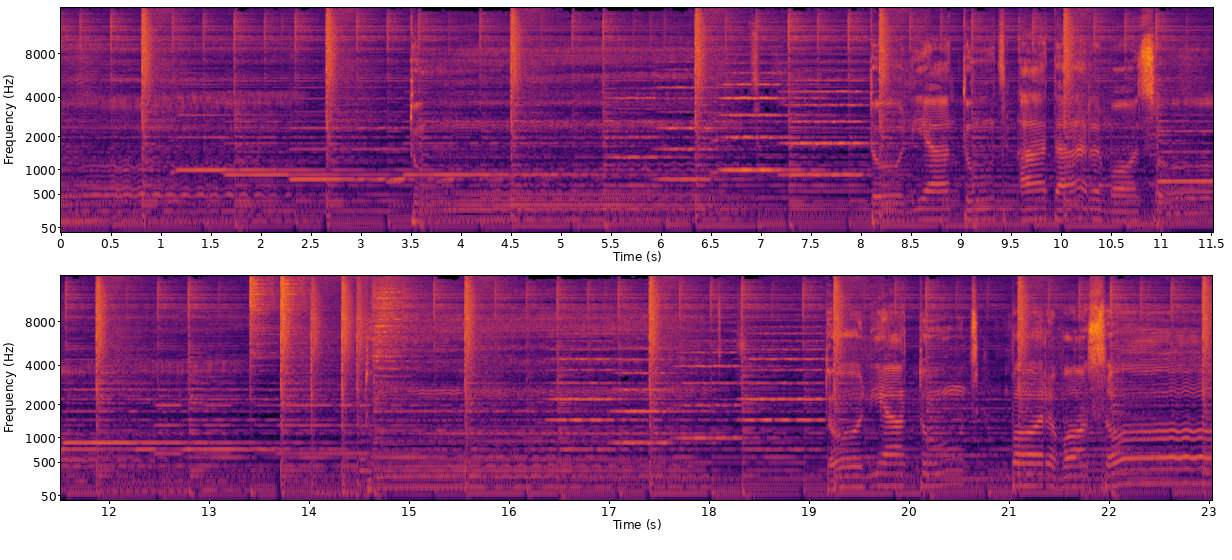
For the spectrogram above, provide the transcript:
Dolia tut adarmoso Dolia tu borvoso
